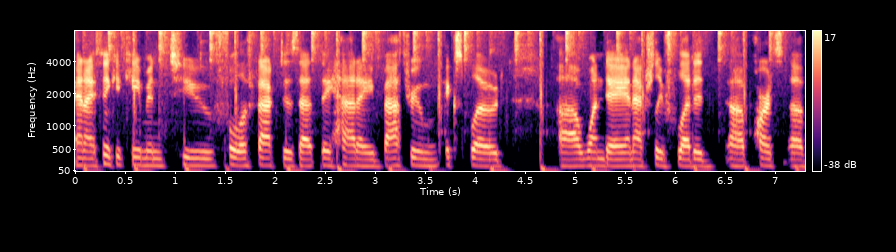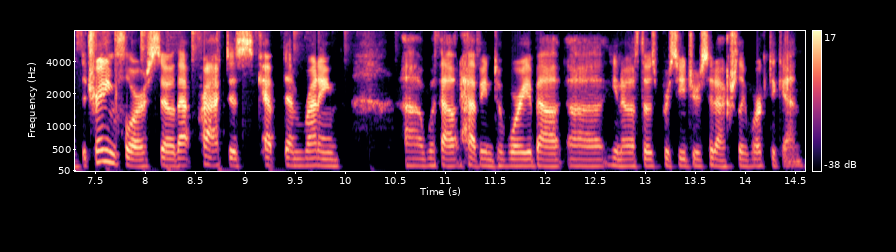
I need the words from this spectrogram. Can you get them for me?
And I think it came into full effect is that they had a bathroom explode uh, one day and actually flooded uh, parts of the training floor. So that practice kept them running uh, without having to worry about, uh, you know, if those procedures had actually worked again.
